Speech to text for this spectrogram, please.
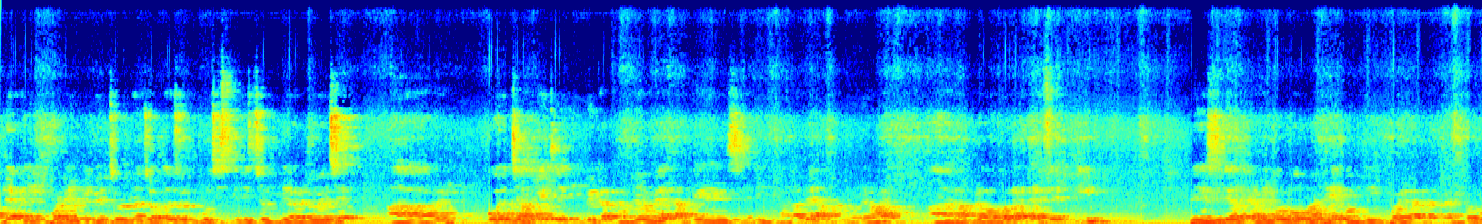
প্লেয়ারই ইম্পর্টেন্ট টিমের জন্য, যতজন পঁচিশ তিরিশ জন প্লেয়ার রয়েছে। আর কোচ যাকে যেদিন বেটার মনে হবে, তাকে সেদিন খেলাবে, আমার মনে হয়। আর আমরা ওভারঅল অ্যাজ এ টিম বেশ দেওয়ার ট্রাই করব মাঠে এবং তিন পয়েন্ট আনার ট্রাই করব।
